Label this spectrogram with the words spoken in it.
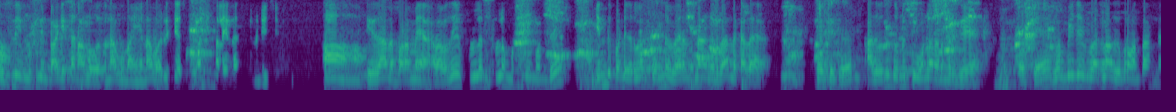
முஸ்லீம் முஸ்லீம் பாகிஸ்தான் ஆளுவர் என்ன பண்ணுவாங்கன்னா வரிசையா சொல்லுவாங்க தலையில வச்சு. இதுதான் அந்த படமே. அதாவது ஃபுல் அண்ட் ஃபுல்லு முஸ்லீம் வந்து இந்து பண்டிதர்கள்லாம் கொண்டு விரட்டினாங்கிறது அந்த கதை. ஓகே சார் அது வந்து தொண்ணூத்தி ஒண்ணுல நடந்திருக்கு. ஓகே. பிஜேபி பார்ட்டிலாம் அதுக்கப்புறம் வந்தாங்க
